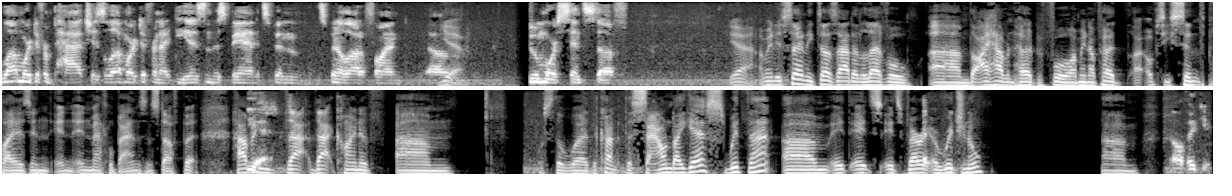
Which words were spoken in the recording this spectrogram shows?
a lot more different patches, a lot more different ideas in this band. It's been it's been a lot of fun. Um, Yeah. doing more synth stuff. yeah. I mean, it certainly does add a level um, that I haven't heard before. I mean, I've heard uh, obviously synth players in, in, in metal bands and stuff, but having Yeah. that that kind of um, what's the word? The kind of the sound, I guess, with that, um, it, it's it's very original. Um, Oh, thank you.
